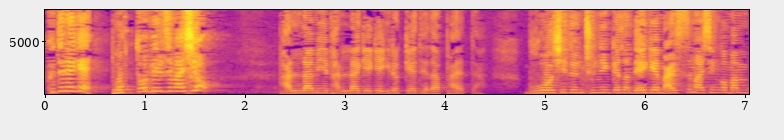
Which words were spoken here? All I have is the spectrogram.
그들에게 복도 빌지 마시오. 발람이 발락에게 이렇게 대답하였다. 무엇이든 주님께서 내게 말씀하신 것만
